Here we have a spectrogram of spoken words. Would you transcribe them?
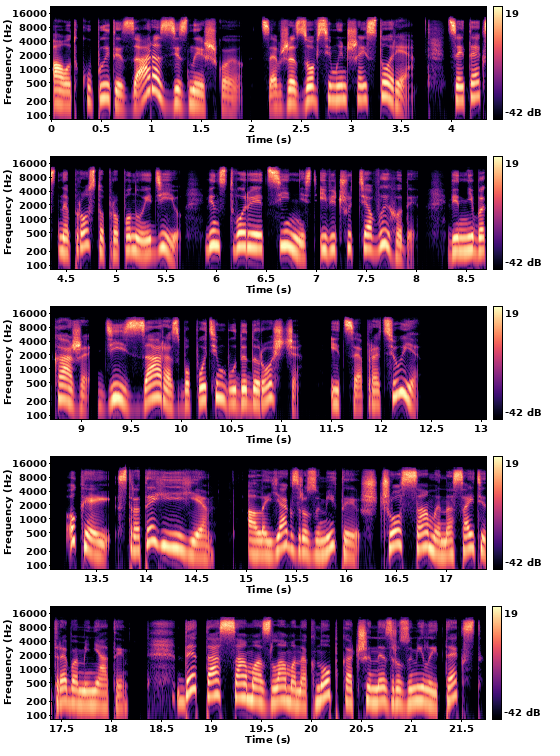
А от купити зараз зі знижкою – це вже зовсім інша історія. Цей текст не просто пропонує дію, він створює цінність і відчуття вигоди. Він ніби каже «дій зараз, бо потім буде дорожче». І це працює. Окей, стратегії є. Але як зрозуміти, що саме на сайті треба міняти? Де та сама зламана кнопка чи незрозумілий текст?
